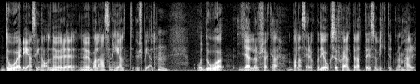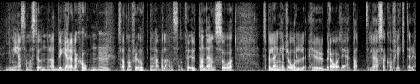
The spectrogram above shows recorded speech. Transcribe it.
Då är det en signal, nu är, det, nu är balansen helt ur spel. Mm. Och då gäller att försöka balansera upp. Och det är också ett skäl till att det är så viktigt med de här gemensamma stunderna, att bygga relation. Mm. Så att man får upp den här balansen. För utan den så spelar det ingen roll hur bra jag är på att lösa konflikter.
